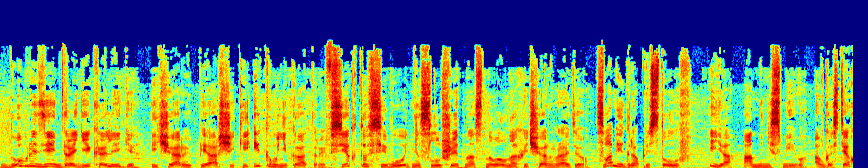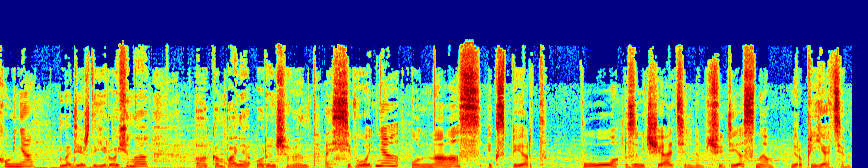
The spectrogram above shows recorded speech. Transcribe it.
Добрый день, дорогие коллеги, HR, пиарщики и коммуникаторы, все, кто сегодня слушает нас на волнах HR-радио. С вами «Игра престолов» и я, Анна Несмеева. А в гостях у меня... Надежда Ерохина, а, компания Orange Event. А сегодня у нас эксперт по замечательным, чудесным мероприятиям.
